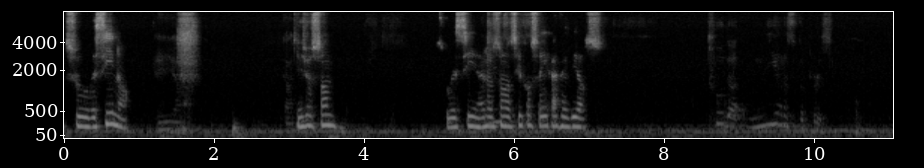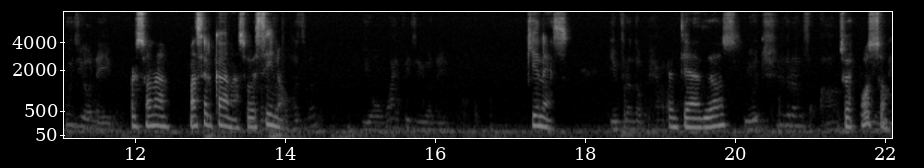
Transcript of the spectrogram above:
Su vecino. Ellos son su vecino, ellos son los hijos e hijas de Dios. Persona más cercana, su vecino. ¿Quién es? Frente a Dios, su esposo.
